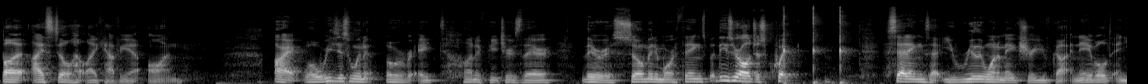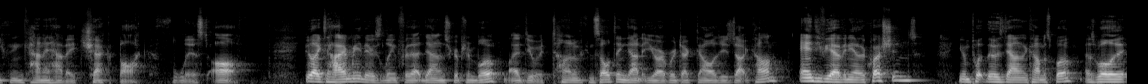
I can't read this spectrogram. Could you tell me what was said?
but I still like having it on. All right, well, we just went over a ton of features there. There is so many more things, but these are all just quick settings that you really wanna make sure you've got enabled and you can kind of have a checkbox list off. If you'd like to hire me, there's a link for that down in the description below. I do a ton of consulting down at yarboroughtechnologies.com. And if you have any other questions, you can put those down in the comments below, as well as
